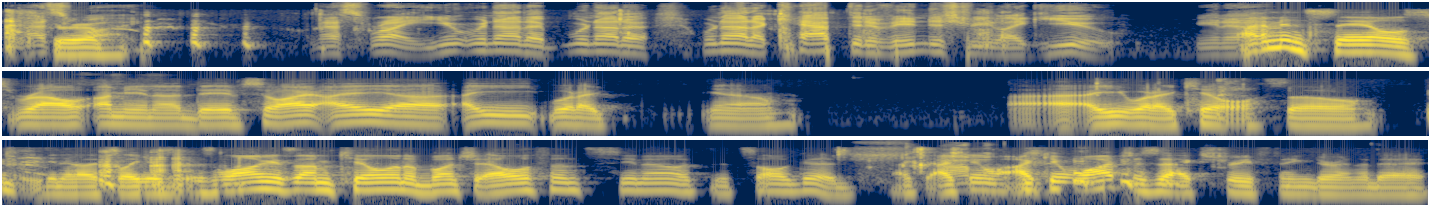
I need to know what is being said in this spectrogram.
That's True. right. That's right. You, we're not a we're not a we're not a captain of industry like you. You know. I'm in sales, Ralph. I mean, uh, Dave. So I I uh, I eat what I, you know, I, I eat what I kill. So you know, it's like as, as long as I'm killing a bunch of elephants, you know, it, it's all good. I, I can I'm- I can watch a Zach Strief thing during the day.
